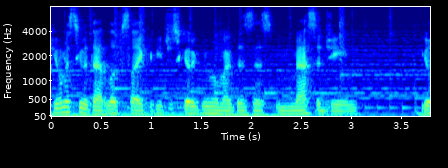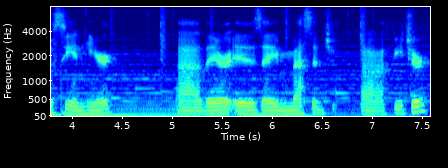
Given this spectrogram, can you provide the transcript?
if you want to see what that looks like, if you just go to Google My Business messaging, you'll see in here, uh, there is a message uh, feature.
